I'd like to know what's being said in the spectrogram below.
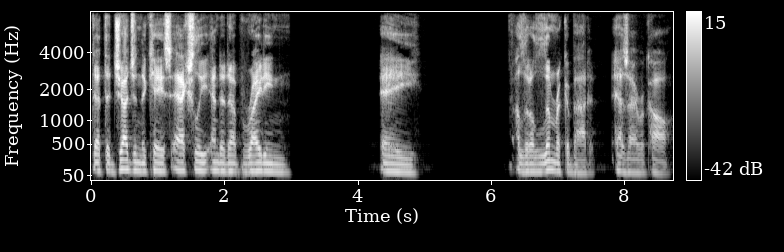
that the judge in the case actually ended up writing a a little limerick about it, as I recall.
